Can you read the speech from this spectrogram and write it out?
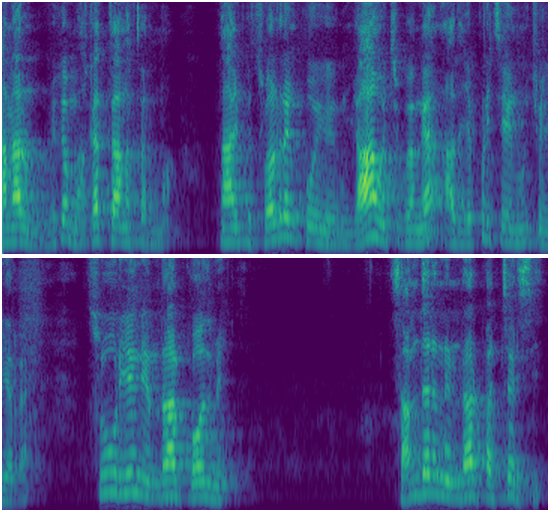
ஆனால் மிக மகத்தான தர்மம். நான் இப்போ சொல்கிறேன் ஞாபகம் வச்சுக்கோங்க. அதை எப்படி செய்யணும்னு சொல்லிடுறேன். சூரியன் என்றால் கோதுமை. சந்திரன் என்றால் பச்சரிசி.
